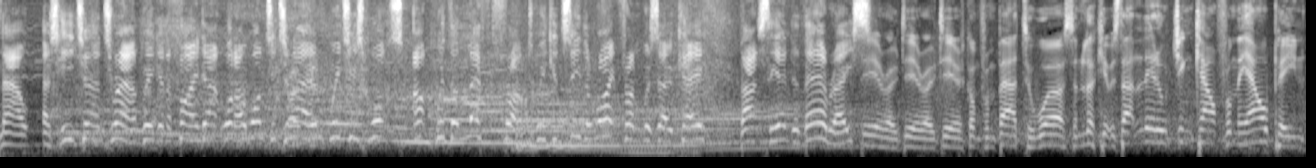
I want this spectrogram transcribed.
Now, as he turns round, we're going to find out what I wanted to know, which is what's up with the left front. We can see the right front was okay. That's the end of their race. Dear, oh dear, oh dear, it's gone from bad to worse. And look, it was that little jink out from the Alpine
